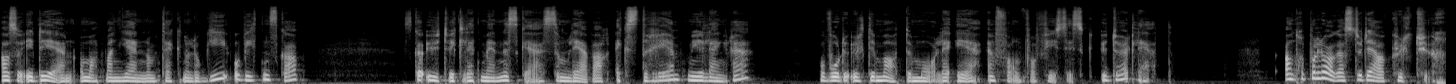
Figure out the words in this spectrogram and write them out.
altså ideen om at man gjennom teknologi og vitenskap skal utvikle et menneske som lever ekstremt mye lengre, og hvor det ultimate målet er en form for fysisk udødelighet. Antropologer studerer kultur,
